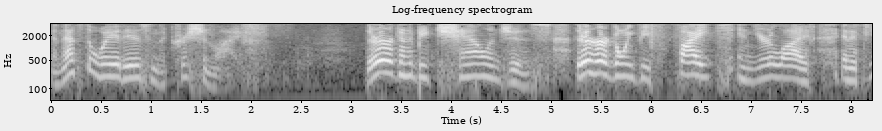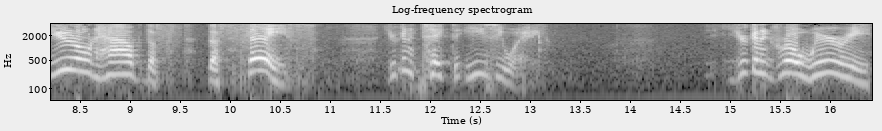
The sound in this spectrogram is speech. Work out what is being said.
And that's the way it is in the Christian life. There are going to be challenges. There are going to be fights in your life. And if you don't have the, the faith you're going to take the easy way. You're going to grow weary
